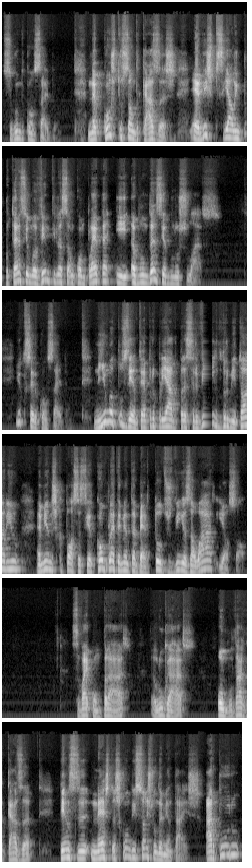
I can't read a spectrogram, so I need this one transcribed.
Segundo conselho, na construção de casas é de especial importância uma ventilação completa e abundância de luz solar. E o terceiro conselho, nenhum aposento é apropriado para servir de dormitório a menos que possa ser completamente aberto todos os dias ao ar e ao sol. Se vai comprar, alugar ou mudar de casa, pense nestas condições fundamentais: ar puro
